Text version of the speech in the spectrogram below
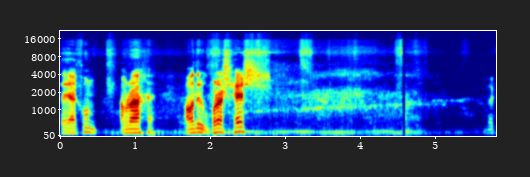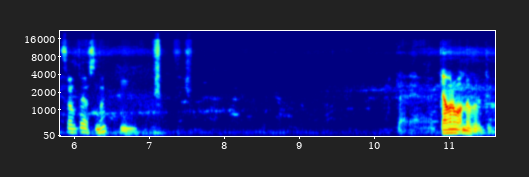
তাই এখন আমরা আমাদের ঘোরা শেষ। লাইট না? ক্যামেরা বন্ধ করে দিন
